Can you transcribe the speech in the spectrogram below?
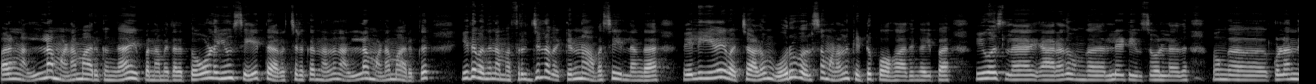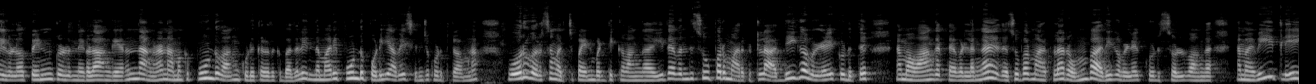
பாருங்கள் நல்ல மணமாக இருக்குங்க. இப்போ நம்ம இதில் தோலையும் சேர்த்து அரைச்சிருக்கிறதுனால நல்ல மணமாக இருக்குது இதை வந்து நம்ம ஃப்ரிட்ஜில் வைக்கணும்னு அவசியம் இல்லைங்க. வெளியே வச்சாலும் ஒரு வருஷம் ஆனாலும் கெட்டு போகாதுங்க. இப்போ யூஎஸில் யாராவது உங்கள் ரிலேட்டிவ்ஸோ இல்லை உங்கள் குழந்தைகளோ பெண் குழந்தைகளோ அங்கே இருந்தாங்கன்னா நமக்கு பூண்டு வாங்கி கொடுக்கறதுக்கு பதில் இந்த மாதிரி பூண்டு பொடியாகவே செஞ்சு கொடுத்துட்டோம்னா ஒரு வருஷம் வச்சு பயன்படுத்திக்குவாங்க. இதை வந்து சூப்பர் மார்க்கெட்டில் அதிக விலை கொடுத்து நம்ம வாங்க தேவையில்லைங்க. இதை சூப்பர் மார்க்கெட்டில் ரொம்ப அதிக விலை கொடுத்து சொல்லுவாங்க. நம்ம வீட்டிலேயே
